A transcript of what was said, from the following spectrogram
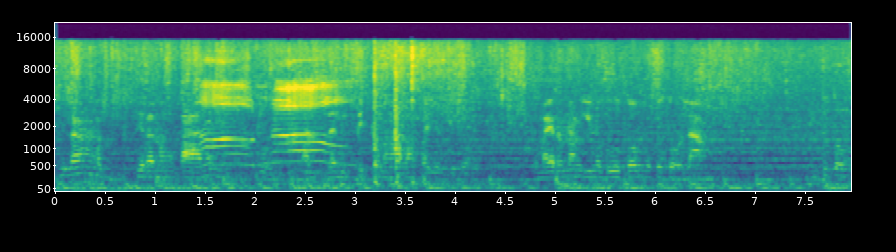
silang magtira ng kanin. Oh, no! Naligpit ko na nga lang pa yun dito. Kung mayroon ng ginugutom, sa totoo lang. Yung totoong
